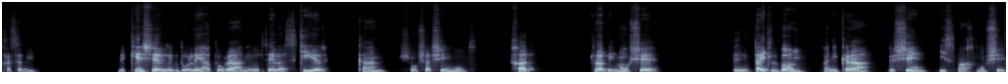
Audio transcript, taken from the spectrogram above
חסדים. בקשר לגדולי התורה אני רוצה להזכיר כאן שלושה שמות. אחד, רבי משה טייטלבום, הנקרא בשם ישמח משה.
